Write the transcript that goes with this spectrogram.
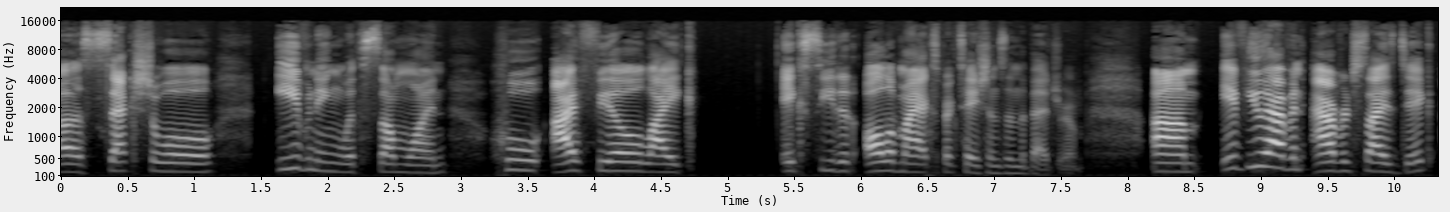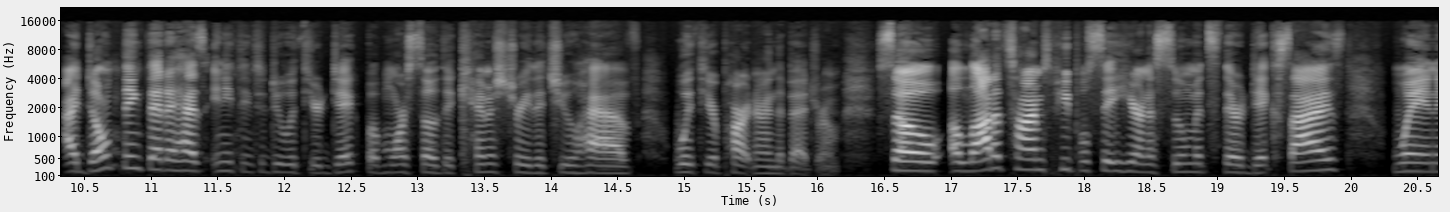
a sexual evening with someone who I feel like exceeded all of my expectations in the bedroom um, if you have an average sized dick, I don't think that it has anything to do with your dick, but more so the chemistry that you have with your partner in the bedroom. So a lot of times people sit here and assume it's their dick size when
